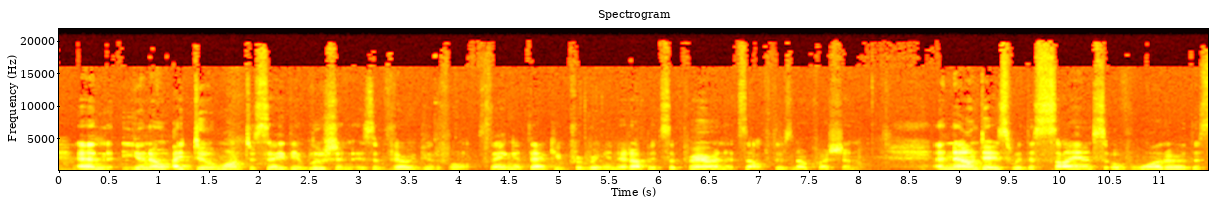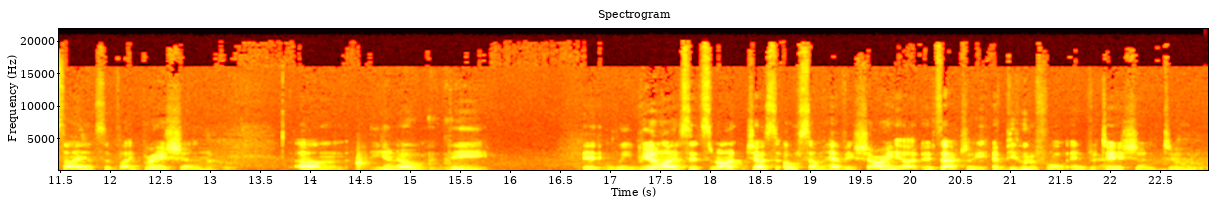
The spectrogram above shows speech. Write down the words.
Mm-hmm. And, you know, I do want to say the ablution is a very beautiful thing, and thank you for bringing it up. It's a prayer in itself, there's no question. And nowadays, with the science of water, the science of vibration, um, you know, the it, we realize it's not just oh some heavy shariat. It's actually a beautiful invitation to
